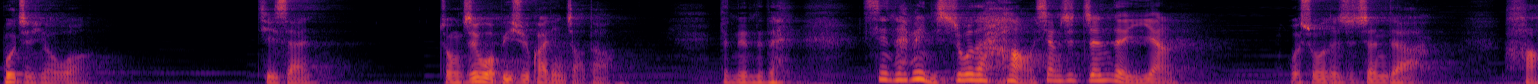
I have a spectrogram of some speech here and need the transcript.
不只有我，其三，总之我必须快点找到。等等等等，现在被你说的好像是真的一样。我说的是真的啊，好，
